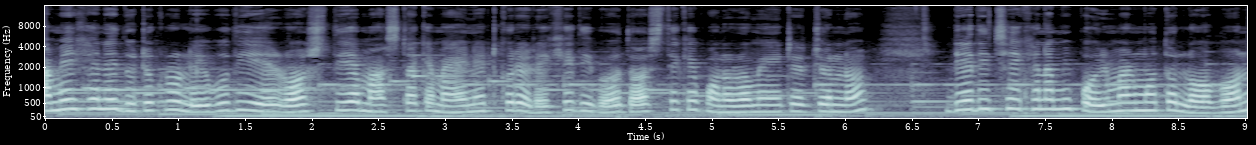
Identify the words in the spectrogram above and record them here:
আমি এখানে দু টুকরো লেবু দিয়ে রস দিয়ে মাছটাকে ম্যারিনেট করে রেখে দিব দশ থেকে পনেরো মিনিটের জন্য। দিয়ে দিচ্ছি এখানে আমি পরিমাণ মতো লবণ।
